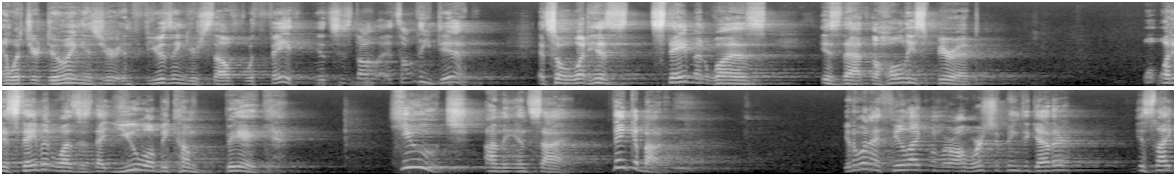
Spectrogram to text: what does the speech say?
And what you're doing is you're infusing yourself with faith. It's just all, it's all he did. And so, what his statement was is that the Holy Spirit, what his statement was is that you will become big, huge on the inside. Think about it. You know what I feel like when we're all worshiping together? It's like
